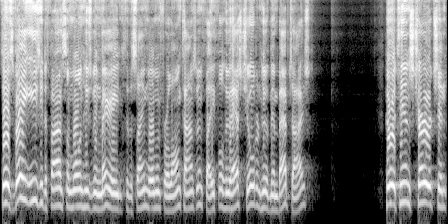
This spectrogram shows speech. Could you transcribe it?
See, it's very easy to find someone who's been married to the same woman for a long time, has been faithful, who has children who have been baptized, who attends church, and,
